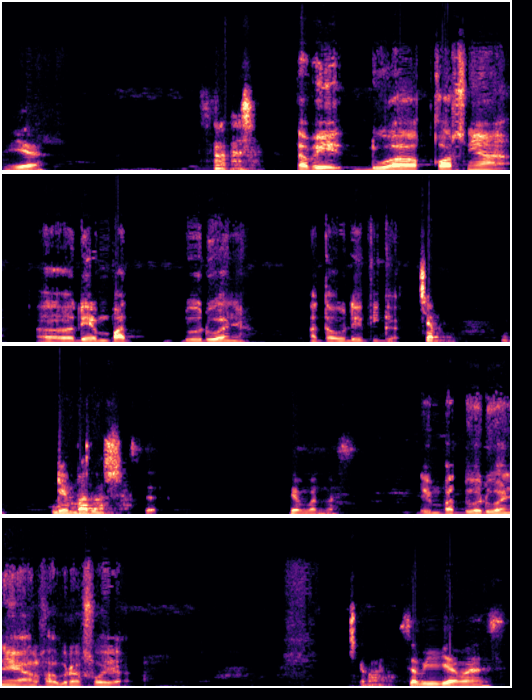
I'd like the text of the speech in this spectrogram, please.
Iya. Tapi dua course-nya eh, D4 dua-duanya atau D3? Siap. D4 mas. Jamal mas. D4 dua-duanya ya Alpha Bravo ya. Siap iya mas.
